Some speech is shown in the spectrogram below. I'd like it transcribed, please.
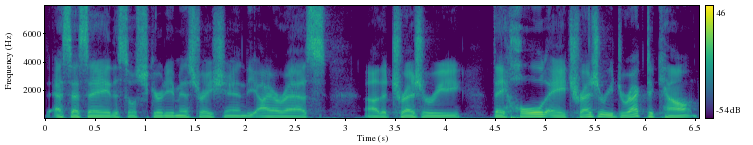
the SSA, the Social Security Administration, the IRS, uh, the Treasury. They hold a Treasury Direct account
